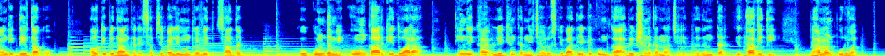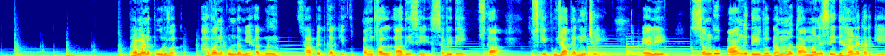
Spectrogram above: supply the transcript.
आंगिक देवता को आहुति प्रदान करे। सबसे पहले मंत्रविद साधक को कुंड में ओमकार के द्वारा तीन रेखाएँ उल्लेखन करनी चाहिए और उसके बाद यज्ञ कुंड का अभिक्षण करना चाहिए। तदंतर यथाविधि ब्राह्मण पूर्वक भ्रमण पूर्वक हवन कुंड में अग्नि स्थापित करके उत्तम फल आदि से सविधि उसका उसकी पूजा करनी चाहिए। पहले संगोपांग देव ब्रह्म का मन से ध्यान करके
